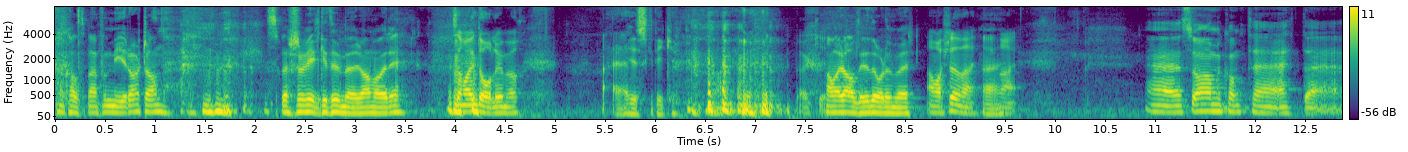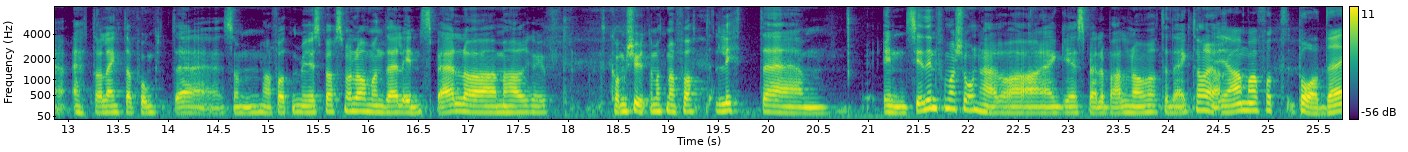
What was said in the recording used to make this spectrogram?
Han kalte meg for mye rart, han. Spørs hvilket humør han var i. Så han var i dårlig humør? Nei, jeg husker ikke. okay. Han var aldri i dårlig humør. Han var ikke det, nei? Nei. nei. Eh, Så har vi kommet til et eh, etterlengta punkt eh, som vi har fått mye spørsmål om, og en del innspill. Og vi har kommer ikke utenom at vi har fått litt innsideinformasjon her. Og jeg spiller ballen over til deg, Tarjei. Ja, vi har fått både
